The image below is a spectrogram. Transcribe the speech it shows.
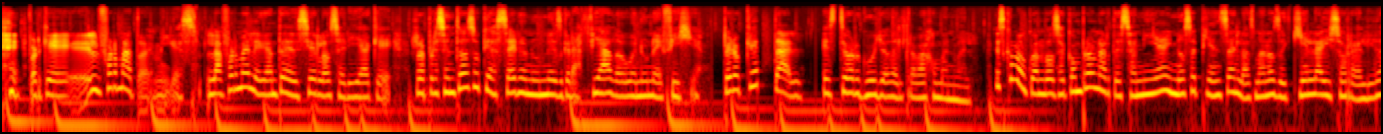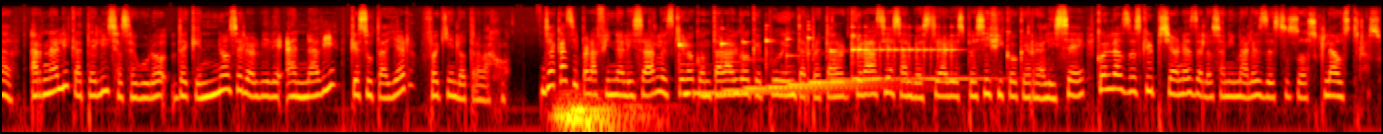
Porque el formato, amigues. La forma elegante de decirlo sería que representó a su quehacer en un esgrafiado o en una efigie. Pero ¿qué tal este orgullo del trabajo manual? Es como cuando se compra una artesanía y no se piensa en las manos de quien la hizo realidad. Arnali Catelli se aseguró de que no se le olvide a nadie que su taller fue quien lo trabajó. Ya casi para finalizar, les quiero contar algo que pude interpretar gracias al bestiario específico que realicé con las descripciones de los animales de estos dos claustros.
